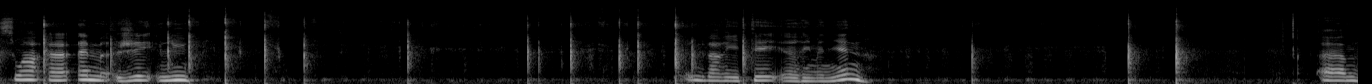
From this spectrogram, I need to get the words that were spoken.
Soit euh, mg nu une variété riemannienne. Euh,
